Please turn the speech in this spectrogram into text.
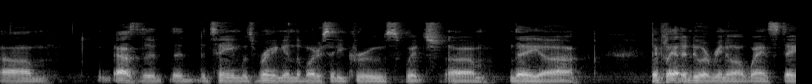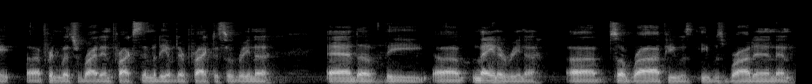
um, as the, the, the team was bringing in the Motor City Cruise, which, um, they, uh, they play at a new arena on Wayne State, uh, pretty much right in proximity of their practice arena and of the, uh, main arena. Uh, so Rob, he was, he was brought in and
